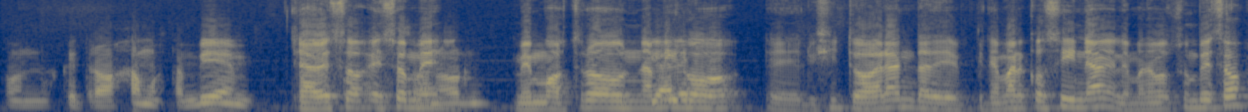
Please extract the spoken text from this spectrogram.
con los que trabajamos también. Claro, eso, eso me, mostró un amigo, eh, Luisito Aranda de Pinamar Cocina, que le mandamos un beso,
